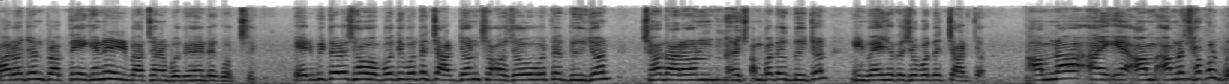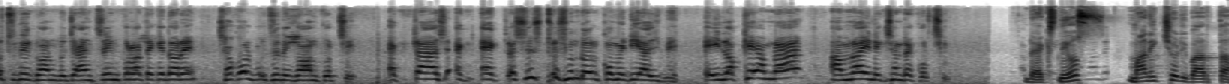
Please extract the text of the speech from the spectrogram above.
বারো জন প্রার্থী এখানে নির্বাচনের প্রতিনিধিত্ব করছে। এর ভিতরে সভাপতি পদে চারজন সহসভাপতি দুইজন সাধারণ সম্পাদক দুইজন নির্বাহী সদস্য পদে চারজন আমরা আমরা সকল প্রস্তুতি গ্রহণ করছি, আইন শৃঙ্খলা থেকে ধরে সকল প্রস্তুতি গ্রহণ করছি। একটা একটা সুষ্ঠু সুন্দর কমিটি আসবে। এই লক্ষ্যে আমরা আমরা ইলেকশনটা করছি। ডেক্স নিউজ মানিকছড়ি বার্তা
